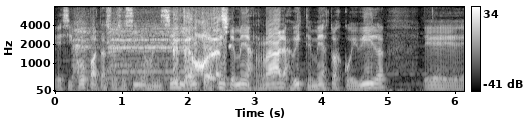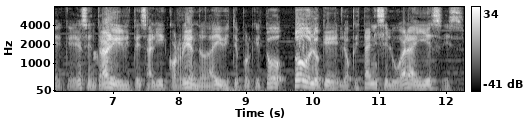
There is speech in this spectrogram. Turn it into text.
eh, psicópatas o asesinos en serio, viste, la gente medias raras, viste, medias todas cohibidas eh, querés entrar y te salís corriendo de ahí, ¿viste? Porque todo, todo lo que lo que está en ese lugar ahí es, es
